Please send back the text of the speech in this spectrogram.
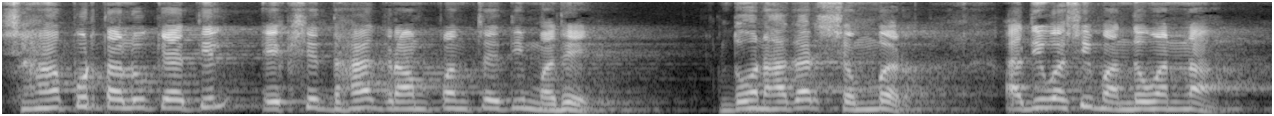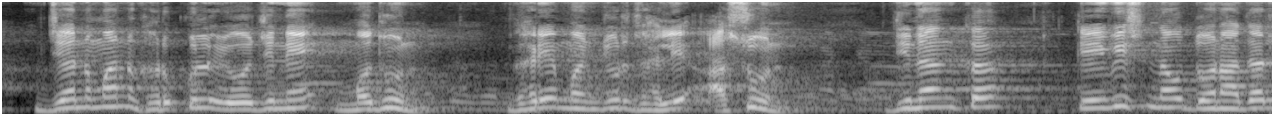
शहापूर तालुक्यातील एकशे दहा ग्रामपंचायतीमध्ये दोन हजार शंभर आदिवासी बांधवांना जनमन घरकुल योजनेमधून घरे मंजूर झाली असून दिनांक तेवीस नऊ दोन हजार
